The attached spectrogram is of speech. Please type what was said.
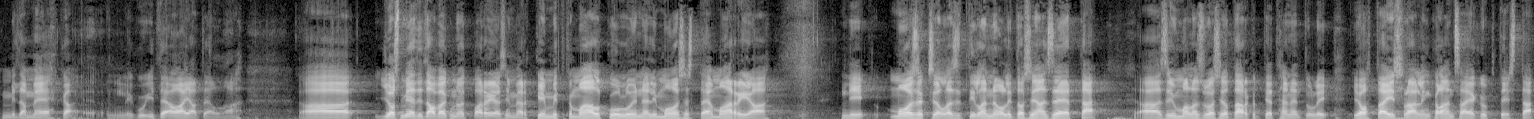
mitä me ehkä niin kuin itse ajatellaan. Äh, jos mietitään vaikka noita pari esimerkkiä, mitkä mä alkuun luin, eli Moosesta ja Mariaa, niin Mooseksella se tilanne oli tosiaan se, että äh, se Jumalan suosio tarkoitti, että hänen tuli johtaa Israelin kansa Egyptistä äh,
